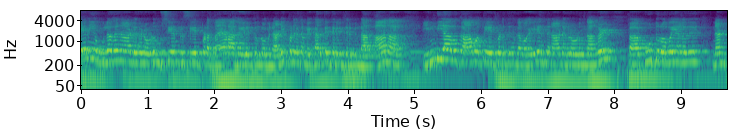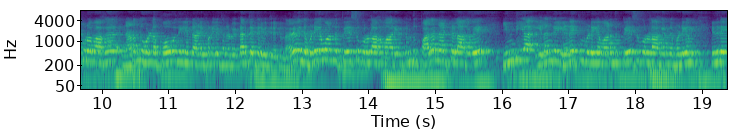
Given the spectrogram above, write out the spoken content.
ஏனைய உலக நாடுகளோடும் சேர்ந்து செயற்பட தயாராக இருக்கின்றோம் என்ற அடிப்படையில் தன்னுடைய கருத்தை தெரிவித்திருக்கின்றார். ஆனால் இந்தியாவுக்கு ஆபத்தை ஏற்படுத்துகின்ற வகையில் இந்த நாடுகளோடும் நாங்கள் கூட்டுறவை அல்லது நட்புறவாக நடந்து கொள்ள போவதில்லை என்ற அடிப்படையில் தன்னுடைய கருத்தை தெரிவித்திருக்கின்றார். இந்த விடயமானது பேசுபொருளாக மாறி இருக்கின்றது பல நாட்களாகவே இந்தியா இலங்கை இணைப்பு விடயமானது பேசுபொருளாக இருந்த விடயம். இதிலே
